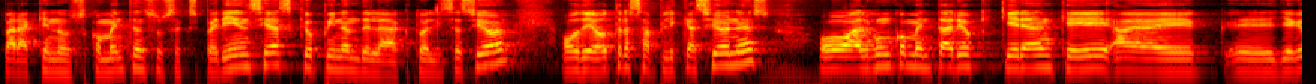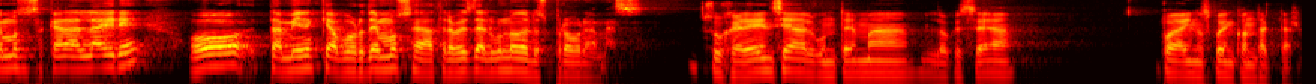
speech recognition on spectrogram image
para que nos comenten sus experiencias, qué opinan de la actualización o de otras aplicaciones o algún comentario que quieran que eh, eh, lleguemos a sacar al aire o también que abordemos a través de alguno de los programas. Sugerencia, algún tema, lo que sea, por ahí nos pueden contactar.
